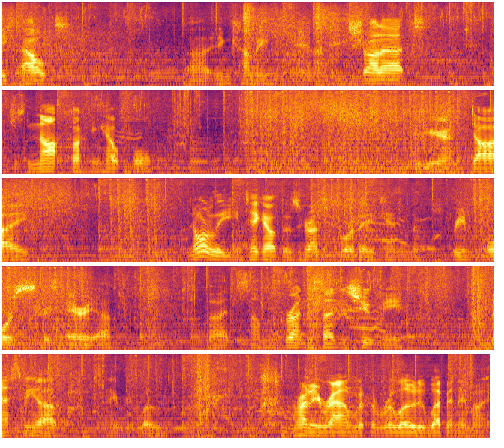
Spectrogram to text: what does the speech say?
Take out uh, incoming, and I'm being shot at, which is not fucking helpful. You're gonna die. Normally you can take out those grunts before they can reinforce this area. But some grunt decided to shoot me, mess me up. I need to reload. Running around with a reloaded weapon and my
